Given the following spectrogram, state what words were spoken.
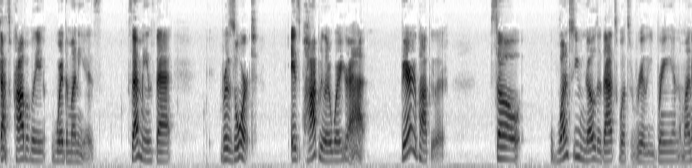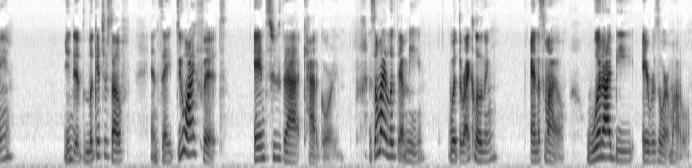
that's probably where the money is. So that means that resort is popular where you're at. Very popular. So once you know that that's what's really bringing in the money, you need to look at yourself and say, do I fit into that category? If somebody looked at me with the right clothing and a smile, would I be a resort model?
